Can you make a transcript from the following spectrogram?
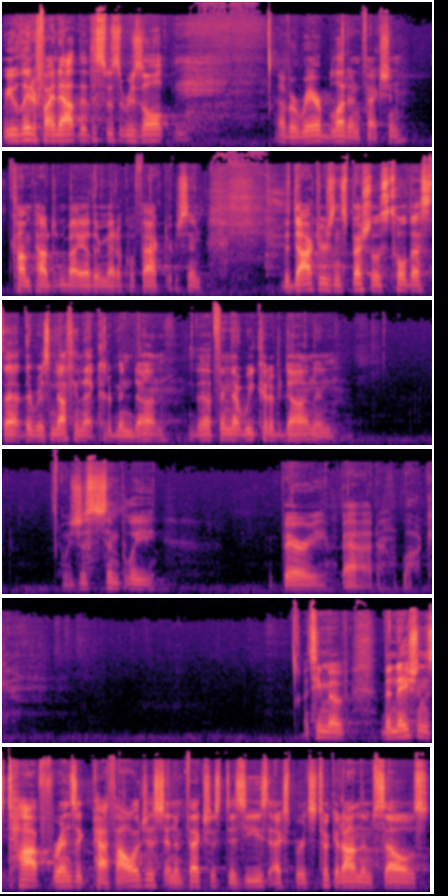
We would later find out that this was a result of a rare blood infection compounded by other medical factors. And the doctors and specialists told us that there was nothing that could have been done, nothing that we could have done, and it was just simply very bad luck. A team of the nation's top forensic pathologists and infectious disease experts took it on themselves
